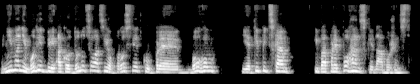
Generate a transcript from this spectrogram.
Vnímanie modlitby ako donúcovacieho prostriedku pre bohov je typická iba pre pohanské náboženstvo.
